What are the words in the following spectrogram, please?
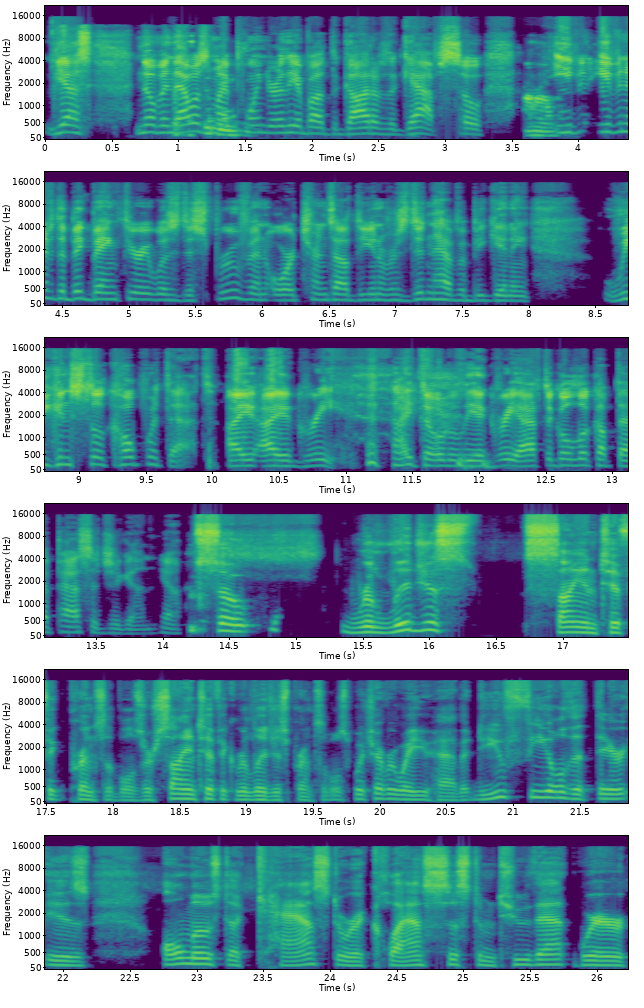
Yes, no, but that was my point earlier about the God of the gaps. So uh, even even if the Big Bang theory was disproven, or it turns out the universe didn't have a beginning, we can still cope with that. I, I agree. I totally agree. I have to go look up that passage again. Yeah. So, religious scientific principles or scientific religious principles, whichever way you have it, do you feel that there is almost a caste or a class system to that where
